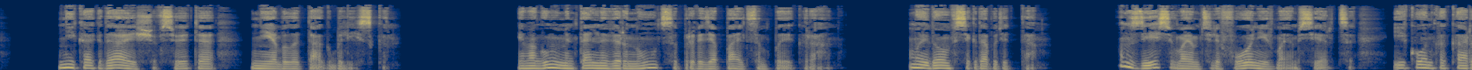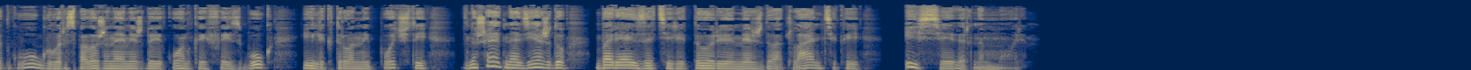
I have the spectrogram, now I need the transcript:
Никогда еще все это не было так близко. Я могу моментально вернуться, проведя пальцем по экрану. Мой дом всегда будет там. Он здесь, в моем телефоне и в моем сердце. И иконка карт Google, расположенная между иконкой Facebook и электронной почтой, внушает надежду, борясь за территорию между Атлантикой и Северным морем.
